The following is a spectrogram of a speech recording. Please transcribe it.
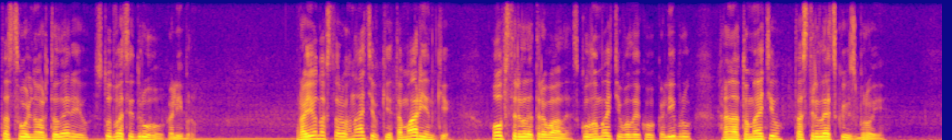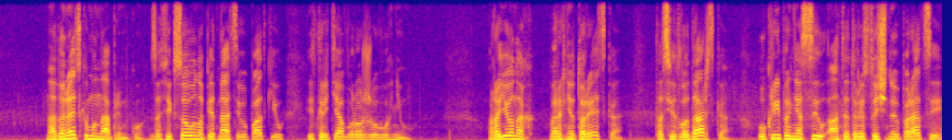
та ствольну артилерію 122 калібру. В районах Старогнатівки та Мар'їнки обстріли тривали з кулеметів великого калібру, гранатометів та стрілецької зброї. На Донецькому напрямку зафіксовано 15 випадків відкриття ворожого вогню. В районах Верхньоторецька та Світлодарська укріплення сил антитерористичної операції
